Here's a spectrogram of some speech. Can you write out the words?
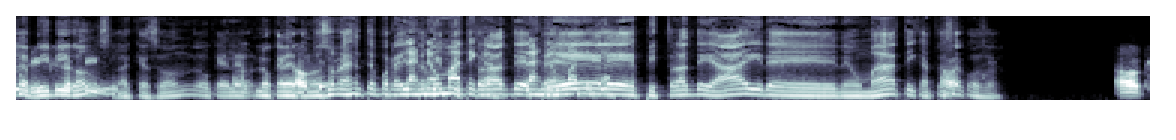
las BB rifles guns, BB. las que son, lo que le, lo que le Ok. conoce una gente por ahí Las también, neumáticas, pistolas de neumáticas. pistolas de aire, neumáticas, todas esas cosas. Ok.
